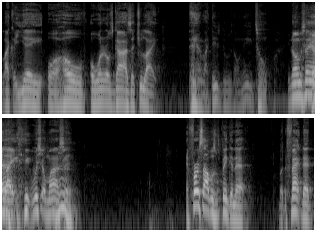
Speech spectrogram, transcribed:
like a Ye or a Hov or one of those guys that you like? Damn, like these dudes don't need to. You know what I'm saying? Yeah. Like, what's your mindset? Mm. At first, I was thinking that, but the fact that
